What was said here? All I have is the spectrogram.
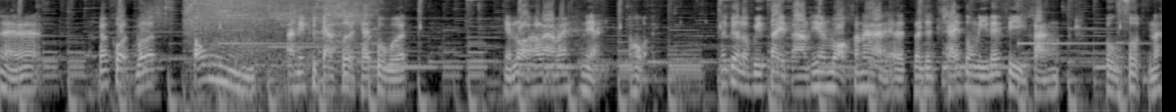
ไหนนะก็กดเบิร์ดต้มอันนี้คือการเปิดใช้ฟูเบิร์ดเห็นหลอดข้างล่างไหมเนี่ยโอ้โหถ้าเกิดเราไปใส่ตามที่มันบอกข้างหน้าเนี่ยเราจะใช้ตรงนี้ได้สี่ครั้งสูงสุดนะ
